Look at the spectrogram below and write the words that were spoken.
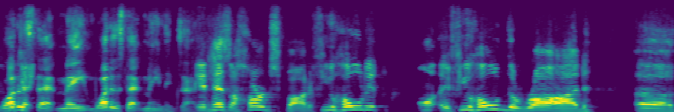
What Okay. does that mean? What does that mean exactly? it has a hard spot. If you hold it, on- if you hold the rod uh,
